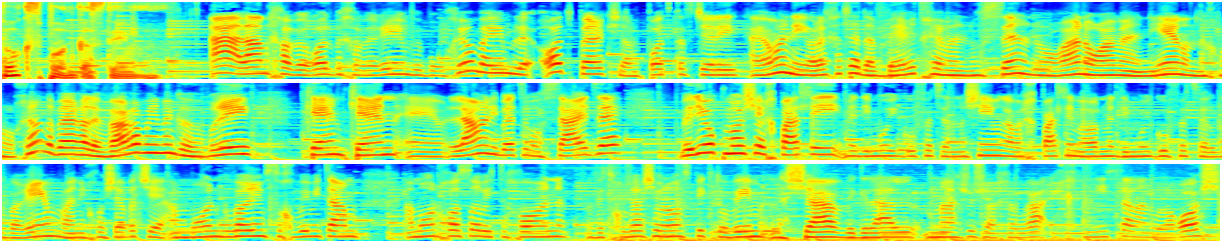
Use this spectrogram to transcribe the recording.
טוקס פודקאסטים. אהלן חברות וחברים, וברוכים הבאים לעוד פרק של הפודקאסט שלי. היום אני הולכת לדבר איתכם על נושא נורא נורא מעניין. אנחנו הולכים לדבר על איבר המין הגברי, כן, כן, אה, למה אני בעצם עושה את זה? בדיוק כמו שאכפת לי מדימוי גוף אצל נשים, גם אכפת לי מאוד מדימוי גוף אצל גברים, ואני חושבת שהמון גברים סוחבים איתם המון חוסר ביטחון ותחושה שהם לא מספיק טובים לשווא בגלל משהו שהחברה הכניסה לנו לראש,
